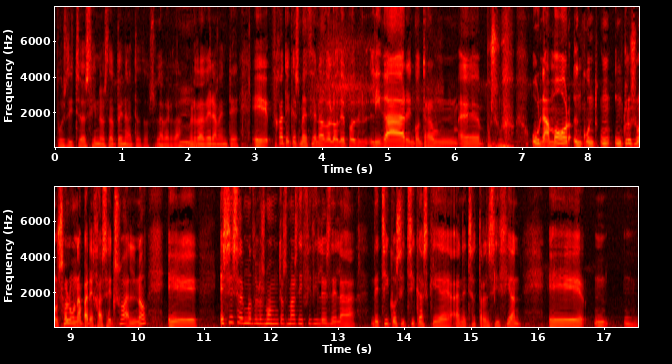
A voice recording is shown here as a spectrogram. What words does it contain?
Pues dicho así, nos da pena a todos, la verdad, Mm. verdaderamente. Eh, fíjate que has mencionado lo de poder ligar, encontrar un, eh, pues, un amor, incluso solo una pareja sexual, ¿no? Eh, ¿Es ese uno de los momentos más difíciles de, la, de chicos y chicas que han hecho transición? Eh, mm, mm,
